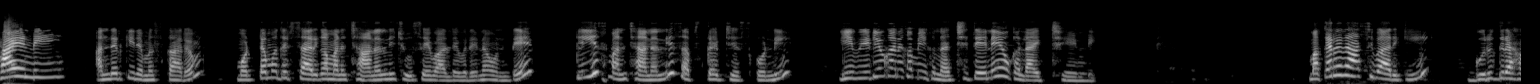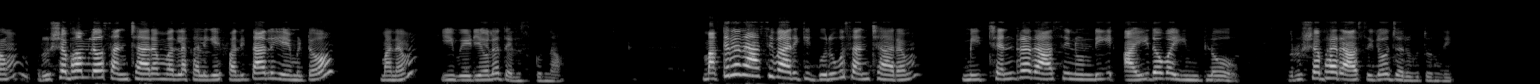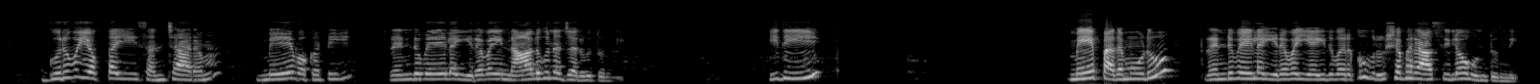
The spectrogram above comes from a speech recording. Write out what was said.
Hi అండి. అందరికీ నమస్కారం. మొట్టమొదటిసారిగా మన ఛానల్ని చూసే వాళ్ళు ఎవరైనా ఉంటే ప్లీజ్ మన ఛానల్ని సబ్స్క్రైబ్ చేసుకోండి. ఈ వీడియో కనుక మీకు నచ్చితేనే ఒక లైక్ చేయండి. మకర రాశి వారికి గురుగ్రహం వృషభంలో సంచారం వల్ల కలిగే ఫలితాలు ఏమిటో మనం ఈ వీడియోలో తెలుసుకుందాం. మకర రాశి వారికి గురువు సంచారం మీ చంద్ర రాశి నుండి ఐదవ ఇంట్లో వృషభ రాశిలో జరుగుతుంది. గురువు యొక్క ఈ సంచారం మే ఒకటి రెండు వేల ఇరవై నాలుగున జరుగుతుంది. ఇది మే పదమూడు రెండు వేల ఇరవై ఐదు వరకు వృషభ రాశిలో ఉంటుంది.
